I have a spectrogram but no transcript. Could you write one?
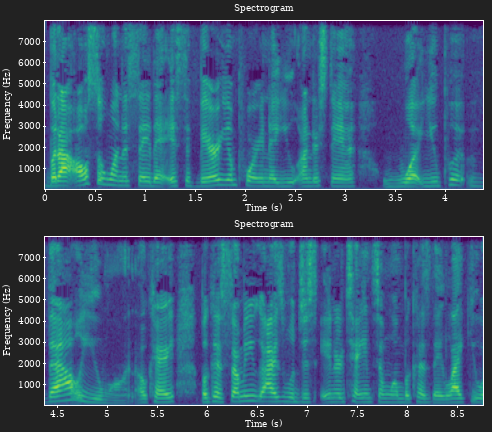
But I also want to say that it's very important that you understand what you put value on, okay? Because some of you guys will just entertain someone because they like you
